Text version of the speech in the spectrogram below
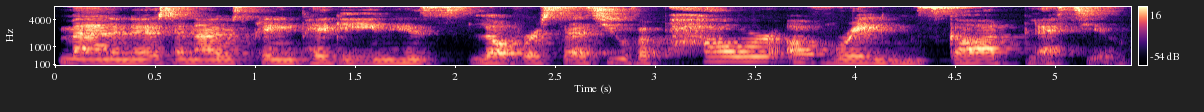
man in it, and I was playing Peggy, and his lover says, You have a power of rings. God bless you.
